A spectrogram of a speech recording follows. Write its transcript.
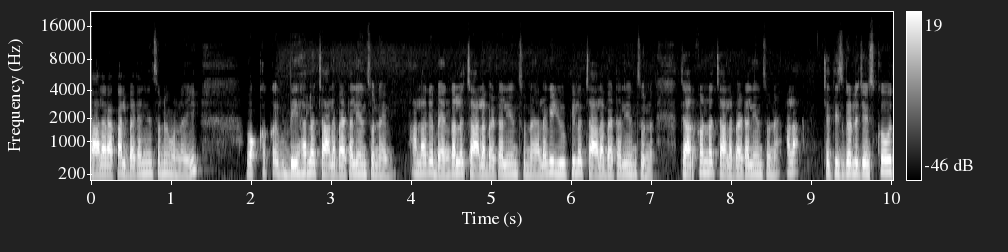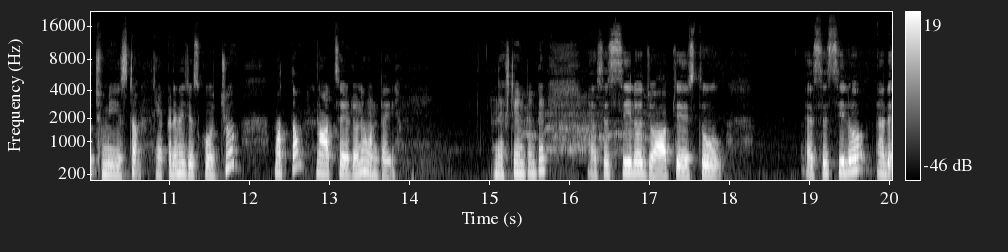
చాలా రకాల బెటాలియన్స్ అనేవి ఉన్నాయి. ఒక్కొక్క ఇప్పుడు బీహార్లో చాలా బెటాలియన్స్ ఉన్నాయి. అలాగే బెంగాల్లో చాలా బెటాలియన్స్ ఉన్నాయి. అలాగే యూపీలో చాలా బెటాలియన్స్ ఉన్నాయి. జార్ఖండ్లో చాలా బెటాలియన్స్ ఉన్నాయి. అలా ఛత్తీస్గఢ్లో చేసుకోవచ్చు మీ ఇష్టం. ఎక్కడైనా చేసుకోవచ్చు. మొత్తం నార్త్ సైడ్లోనే ఉంటాయి. నెక్స్ట్ ఏంటంటే ఎస్ఎస్సిలో జాబ్ చేస్తూ ఎస్ఎస్సిలో అదే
